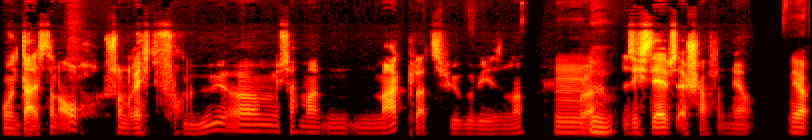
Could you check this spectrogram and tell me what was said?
und da ist dann auch schon recht früh, ähm, ich sag mal, ein Marktplatz für gewesen, ne? Hm, Oder Ja. sich selbst erschaffen, ja. ja.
